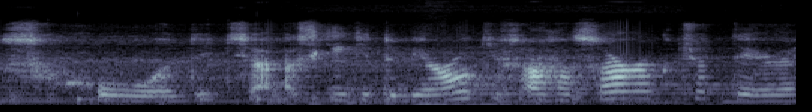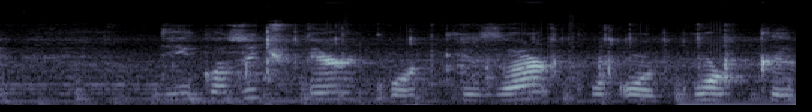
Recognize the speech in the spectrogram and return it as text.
сходиться. А скільки тобі років? Ага, 44. Дві кози, чотири куртки. Зар... Ой, курки.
